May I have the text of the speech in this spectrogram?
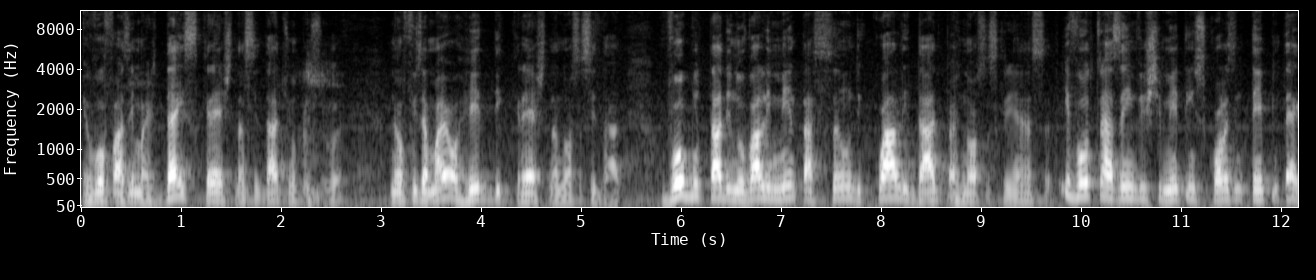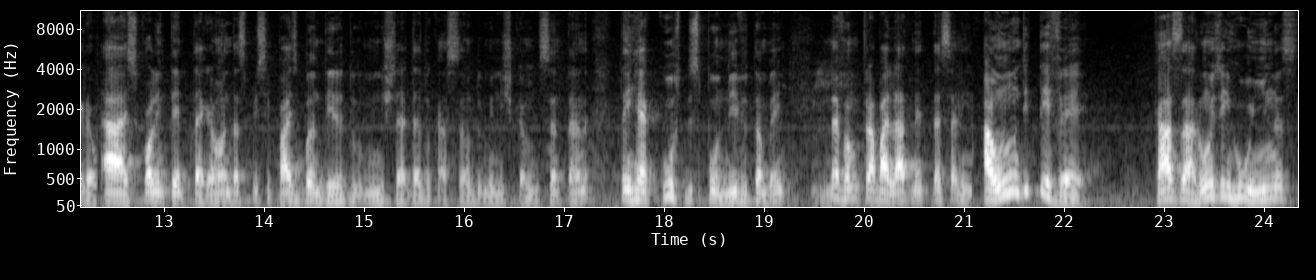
Eu vou fazer mais 10 creches na cidade de uma pessoa. Eu fiz a maior rede de creches na nossa cidade. Vou botar de novo alimentação de qualidade para as nossas crianças e vou trazer investimento em escolas em tempo integral. A escola em tempo integral é uma das principais bandeiras do Ministério da Educação, do ministro Camilo Santana. Tem recurso disponível também. Nós vamos trabalhar dentro dessa linha. Aonde tiver casarões em ruínas,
